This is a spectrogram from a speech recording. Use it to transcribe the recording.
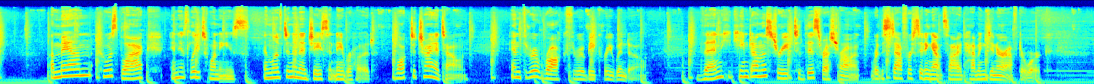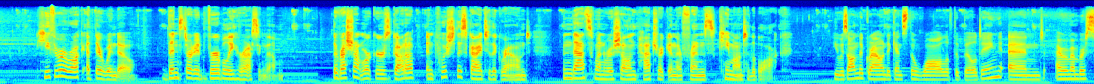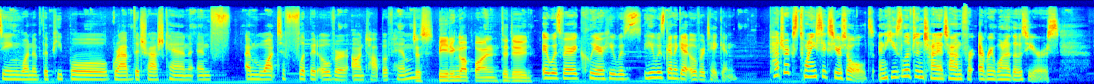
a man who was black in his late 20s and lived in an adjacent neighborhood walked to Chinatown and threw a rock through a bakery window. Then he came down the street to this restaurant where the staff were sitting outside having dinner after work. He threw a rock at their window, then started verbally harassing them. The restaurant workers got up and pushed this guy to the ground, and that's when Rochelle and Patrick and their friends came onto the block. He was on the ground against the wall of the building, and I remember seeing one of the people grab the trash can and f- and want to flip it over on top of him. Just beating up on the dude. it was very clear he was he was going to get overtaken. Patrick's 26 years old, and he's lived in Chinatown for every one of those years.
